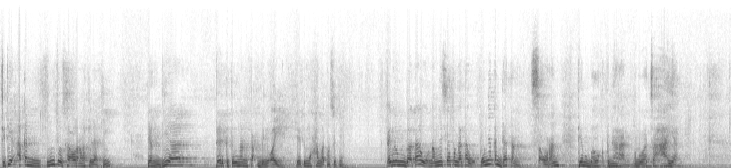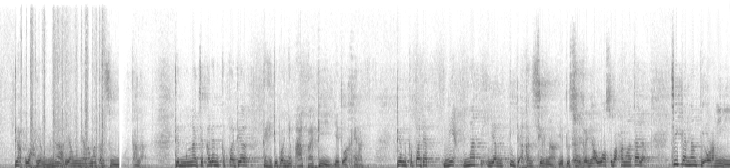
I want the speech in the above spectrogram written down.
jadi akan muncul seorang laki-laki yang dia dari keturunan Ka'b bin Uay, yaitu Muhammad maksudnya. Tapi belum nggak tahu, namanya siapa nggak tahu. Pokoknya akan datang seorang dia membawa kebenaran, membawa cahaya, dakwah yang benar yang menyelamatkan semua. Taala dan mengajak kalian kepada kehidupan yang abadi yaitu akhirat dan kepada nikmat yang tidak akan sirna yaitu surganya Allah Subhanahu wa taala jika nanti orang ini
